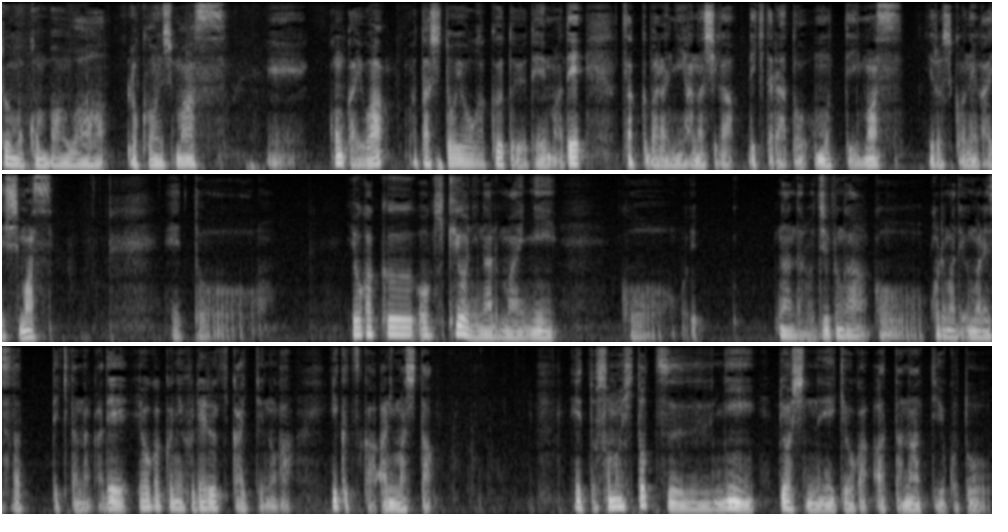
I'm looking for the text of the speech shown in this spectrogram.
どうもこんばんは。録音します。えー今回は私と洋楽というテーマでざっくばらんに話ができたらと思っています。よろしくお願いします。えっと、洋楽を聴くようになる前に、こう、なんだろう、自分がこう、これまで生まれ育ってきた中で洋楽に触れる機会っていうのがいくつかありました。えっと、その一つに両親の影響があったなっていうことを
